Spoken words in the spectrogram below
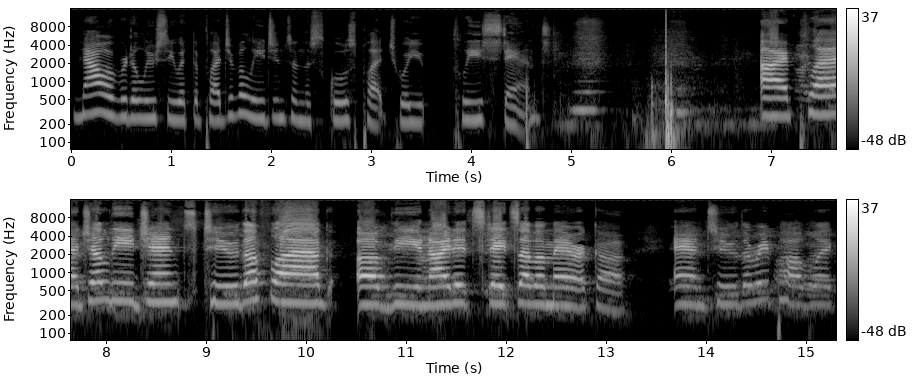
Now over to Lucy with the Pledge of Allegiance and the school's pledge. Will you please stand? I pledge allegiance to the flag of the United States of America and to the republic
